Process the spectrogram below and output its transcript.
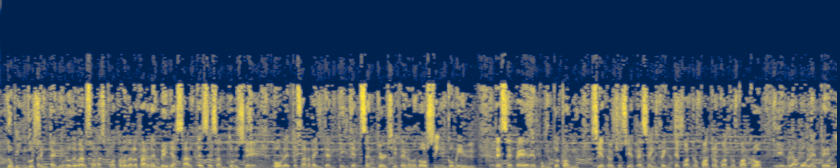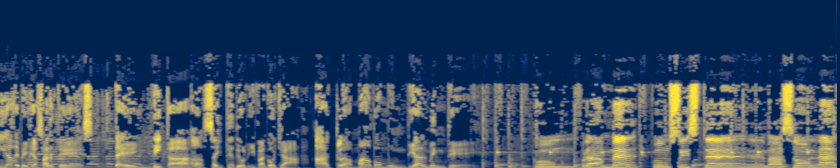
Domingo 31 de marzo a las 4 de la tarde en Bellas Artes de Santurce. Boletos a la venta en Ticket Center 792-5000, tcpr.com 787-620-4444 y en la boletería de Bellas Artes. Te invita Aceite de Oliva Goya, aclamado mundialmente. Cómprame un sistema solar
